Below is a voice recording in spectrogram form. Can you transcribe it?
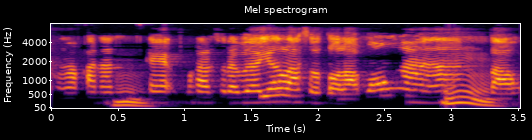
makanan Hmm. kayak makanan Surabaya lah soto lamongan Hmm. tahu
